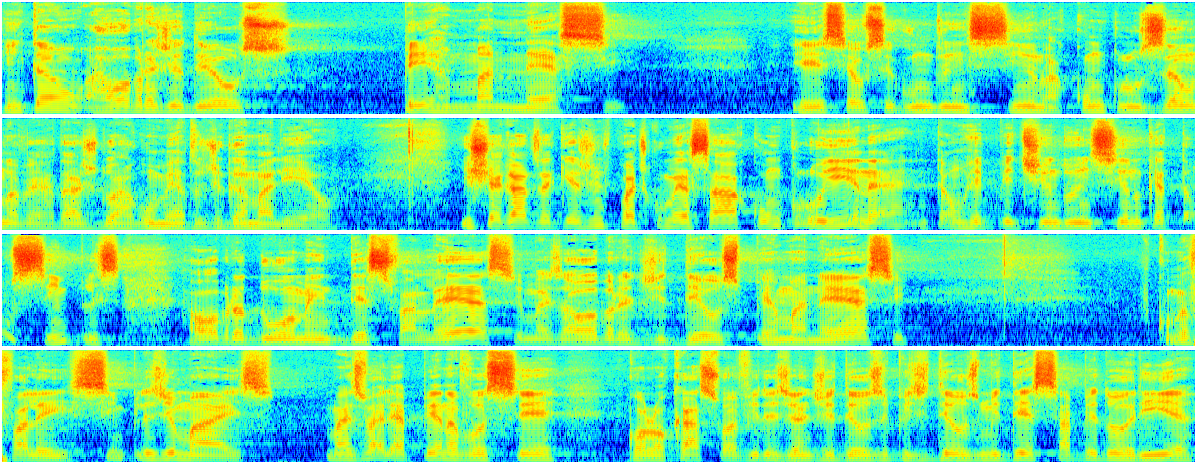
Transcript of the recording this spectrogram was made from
Então, a obra de Deus permanece. Esse é o segundo ensino, a conclusão, na verdade, do argumento de Gamaliel. E chegados aqui, a gente pode começar a concluir, né? Então, repetindo o ensino que é tão simples: a obra do homem desfalece, mas a obra de Deus permanece. Como eu falei, simples demais, mas vale a pena você colocar a sua vida diante de Deus e pedir: Deus, me dê sabedoria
